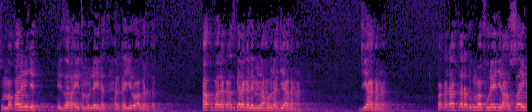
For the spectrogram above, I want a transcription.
summa qaala ni jedhe إذا رأيتم الليلة هل كي يروا أقرطن أقبلك أزقر قال من هنا جيا كنان. جيا كنان. فقد أفتر رقم فريجر الصائم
